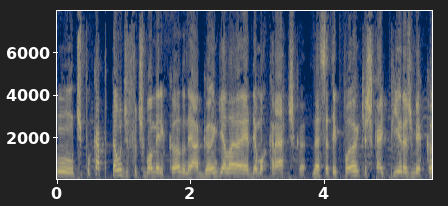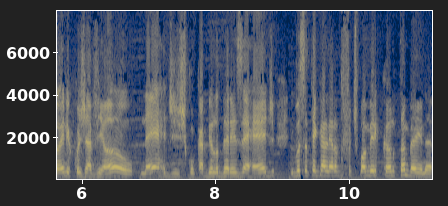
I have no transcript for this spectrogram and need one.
Um tipo capitão de futebol americano, né? A gangue ela é democrática, né? Você tem punks, caipiras, mecânicos de avião, nerds com cabelo do Eraserhead, e você tem galera do futebol americano também, né?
